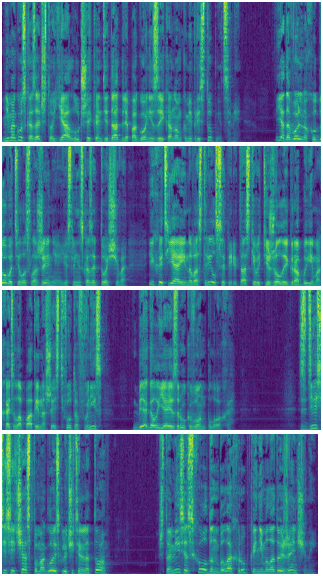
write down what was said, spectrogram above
Не могу сказать, что я лучший кандидат для погони за экономками-преступницами. Я довольно худого телосложения, если не сказать тощего, и хоть я и навострился перетаскивать тяжелые гробы и махать лопатой на шесть футов вниз, бегал я из рук вон плохо. Здесь и сейчас помогло исключительно то, что миссис Холден была хрупкой немолодой женщиной,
